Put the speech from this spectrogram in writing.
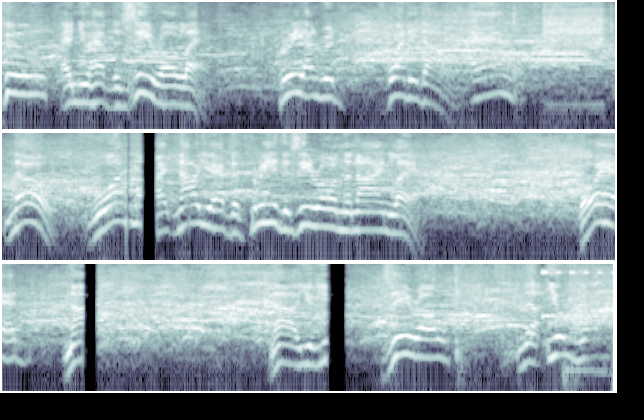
two, and you have the zero left. $320. And no, one. Right now you have the three, the zero, and the nine left. Go ahead. Now, now you've zero. No, you.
